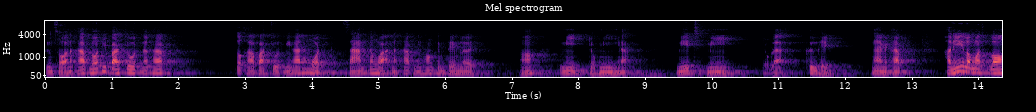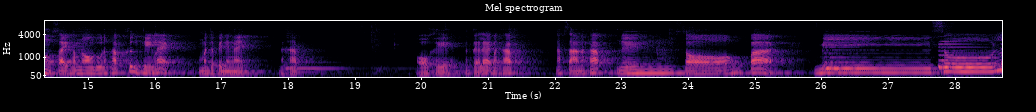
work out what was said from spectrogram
ลืมสอนนะครับ โน้ตที่ปัดจุดนะครับ ตัวขาวปัดจุดมีค่าทั้งหมด 3 จังหวะนะครับหนึ่งห้องเต็มๆเลย เนาะถึงนี่จบมีละมิดมี จบแล้วครึ่งเพลงง่ายไหมครับ คราวนี้เรามาลองใส่ทำนองดูนะครับ ครึ่งเพลงแรกมันจะเป็นยังไงนะครับโอเค ตั้งแต่แรกนะครับ นับ3นะครับ1 2ป้ายมีโซเล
